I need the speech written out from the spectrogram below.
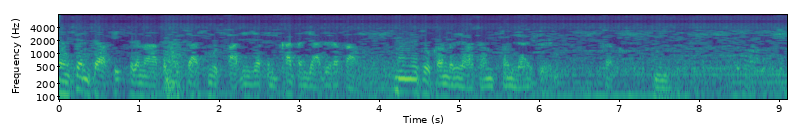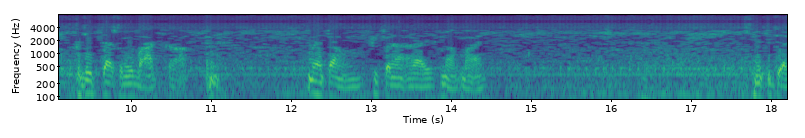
อืมอย่างเช่นจากพิจารณาเป็นจากสมุดฐานนี่จะเป็นขั้นปัญญาด้วยหรือเปล่านี่ในตัวการปัญญาทำปัญญาเกิดครับอืมปฏิจจสมุปบาทก็ไม่ต้องพิจารณาอะไรมากมายในพิจารณา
